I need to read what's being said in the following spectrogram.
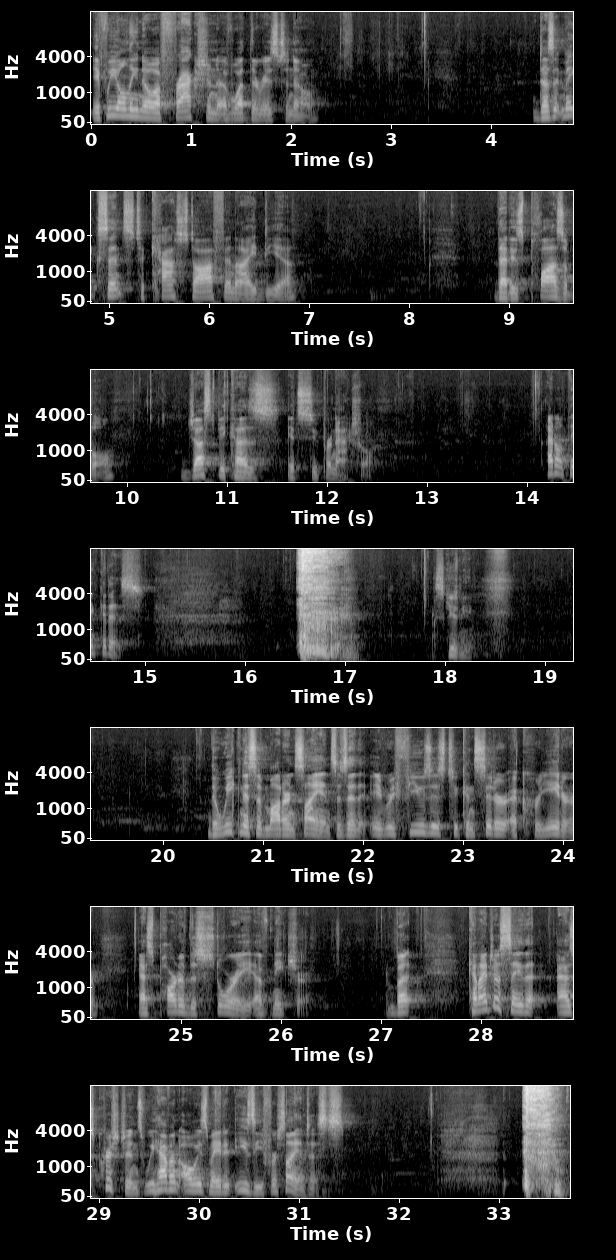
If we only know a fraction of what there is to know, does it make sense to cast off an idea that is plausible just because it's supernatural. I don't think it is. Excuse me. The weakness of modern science is that it refuses to consider a creator as part of the story of nature. But can I just say that as Christians, we haven't always made it easy for scientists?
